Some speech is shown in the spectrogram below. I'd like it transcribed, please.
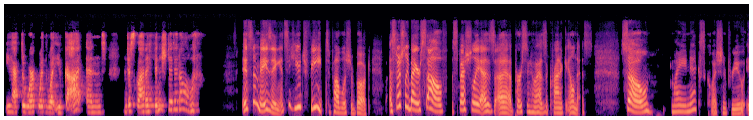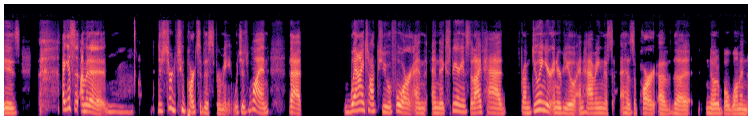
you have to work with what you've got. And I'm just glad I finished it at all. It's amazing. It's a huge feat to publish a book, especially by yourself, especially as a person who has a chronic illness. So, my next question for you is I guess I'm going to mm, there's sort of two parts of this for me, which is one that when I talked to you before and and the experience that I've had from doing your interview and having this as a part of the notable woman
